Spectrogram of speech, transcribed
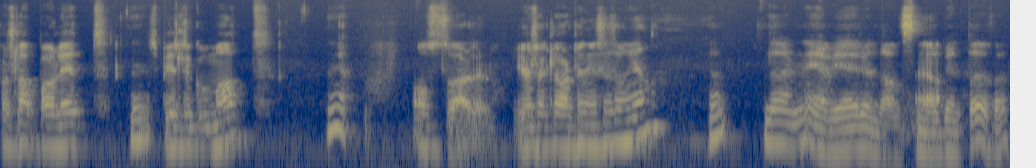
får slappe av litt. Spise litt god mat. Ja. Og så er det vel å gjøre seg klar til ny sesong igjen. ja. Det er den evige runddansen du Ja. har begynt på. dette.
